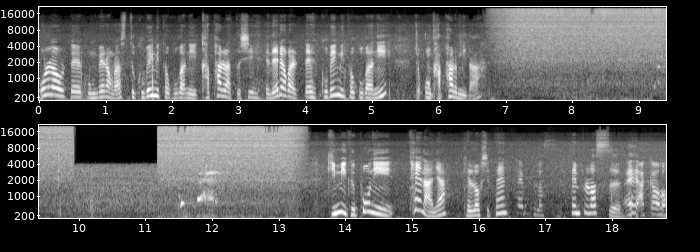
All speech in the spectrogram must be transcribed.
올라올 때 곰배랑 라스트 900m 구간이 가팔랐듯이 내려갈 때 900m 구간이 조금 가파릅니다. 김미 그 폰이 10 아냐? 갤럭시 10? 10 플러스. 10 플러스. 에이 아까워.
